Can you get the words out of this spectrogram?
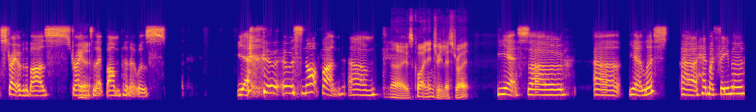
straight over the bars, straight Yeah. into that bump, and it was, yeah, it, it was not fun. Um, No, it was quite an injury list, right? yeah, so uh, yeah, list uh, had my femur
